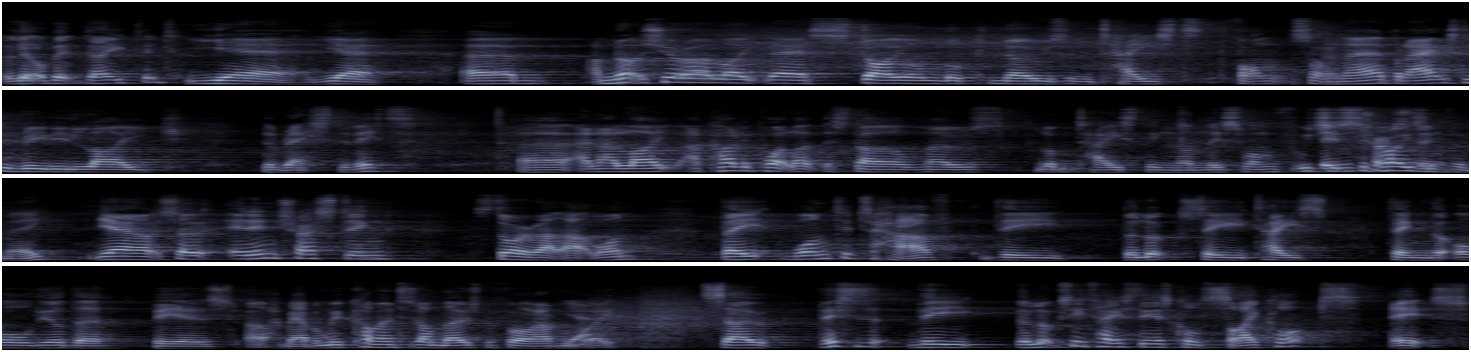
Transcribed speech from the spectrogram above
A little bit dated. Yeah, yeah. Um, I'm not sure I like their style, look, nose, and taste fonts on there, but I actually really like the rest of it. Uh, and I like, I kind of quite like the style, nose, look, taste thing on this one, which is surprising for me. Yeah, so an interesting story about that one. They wanted to have the the look, see, taste thing that all the other beers uh, have, and we've commented on those before, haven't Yeah. we? So this is the the look, see, taste thing is called Cyclops. It's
